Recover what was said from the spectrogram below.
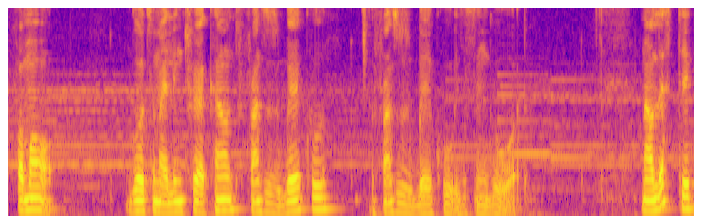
For more, go to my Linktree account, Francis Ubeku. Francis Ubeku is a single word. Now let's take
